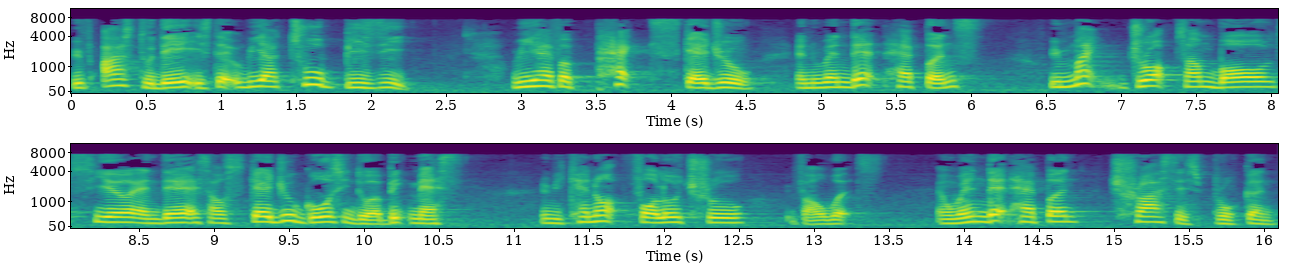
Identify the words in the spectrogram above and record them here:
with us today is that we are too busy. We have a packed schedule. And when that happens, we might drop some balls here and there as our schedule goes into a big mess. And we cannot follow through with our words. And when that happens, trust is broken.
